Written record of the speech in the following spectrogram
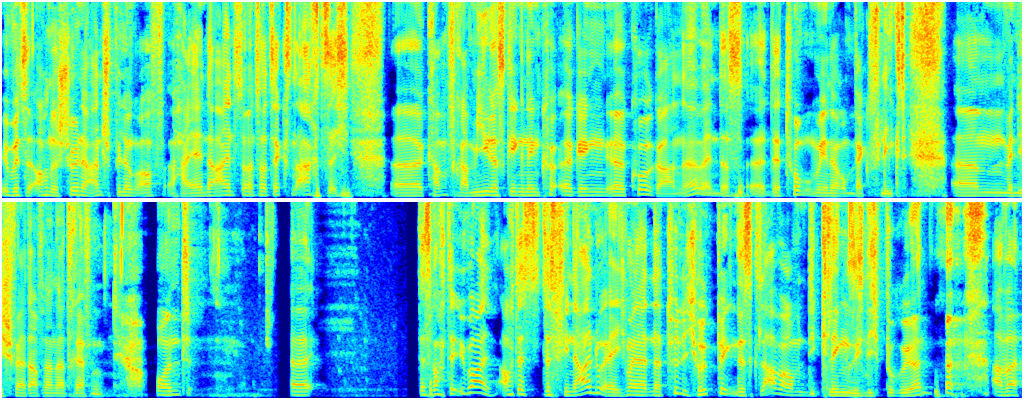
Übrigens auch eine schöne Anspielung auf Highlander 1 1986. Äh, Kampf Ramirez gegen den äh, gegen äh, Kurgan, ne? wenn das äh, der Turm um ihn herum wegfliegt, ähm, wenn die Schwerter aufeinandertreffen. Und äh, das macht er überall. Auch das, das Finalduell. Ich meine, natürlich rückblickend ist klar, warum die Klingen sich nicht berühren. Aber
